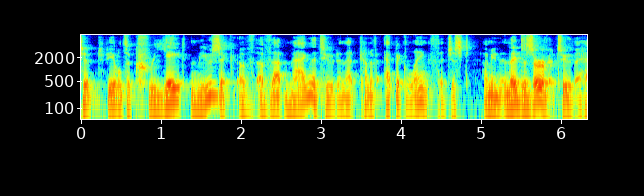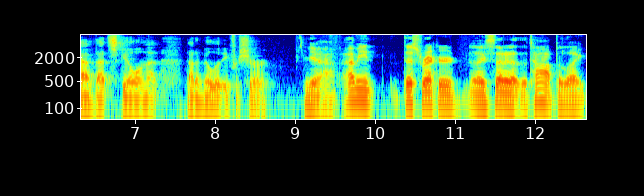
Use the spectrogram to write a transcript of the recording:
to, to be able to create music of, of that magnitude and that kind of epic length. It just I mean, and they deserve it too. They have that skill and that that ability for sure. Yeah, I mean, this record, I said it at the top, but like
